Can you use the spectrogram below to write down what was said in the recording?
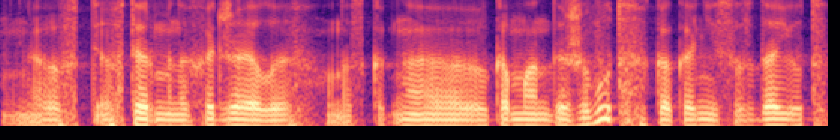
в терминах agile у нас команды живут, как они создают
